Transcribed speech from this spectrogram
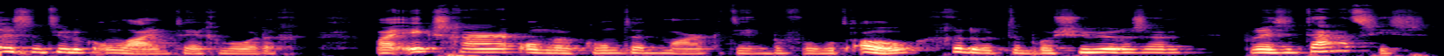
is natuurlijk online tegenwoordig, maar ik schaar onder content marketing bijvoorbeeld ook gedrukte brochures en presentaties.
